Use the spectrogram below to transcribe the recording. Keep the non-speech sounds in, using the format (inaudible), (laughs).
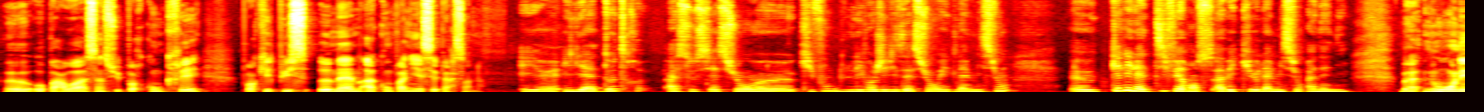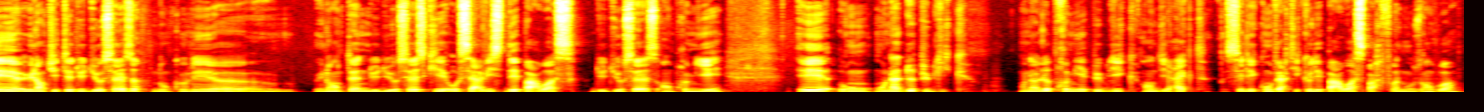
euh, aux paroisses, un support concret pour qu'ils puissent eux-mêmes accompagner ces personnes. Et euh, il y a d'autres associations euh, qui font de l'évangélisation et de la mission. Quelle est la différence avec la mission Anani? Ben, Nous, on est une entité du diocèse, donc on est une antenne du diocèse qui est au service des paroisses du diocèse en premier. Et on, on, a deux publics. On a le premier public en direct, c'est les convertis que les paroisses parfois nous envoient.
